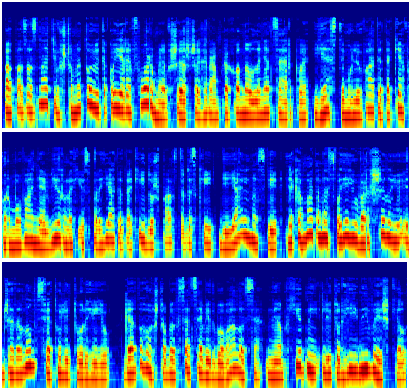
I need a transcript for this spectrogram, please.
Папа зазначив, що метою такої реформи в ширших рамках оновлення церкви є стимулювати таке формування вірних і сприяти такій душпастерській діяльності, яка матиме своєю вершиною і джерелом святу літургію. Для того щоб все це відбувалося, необхідний літургійний вишкіл.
